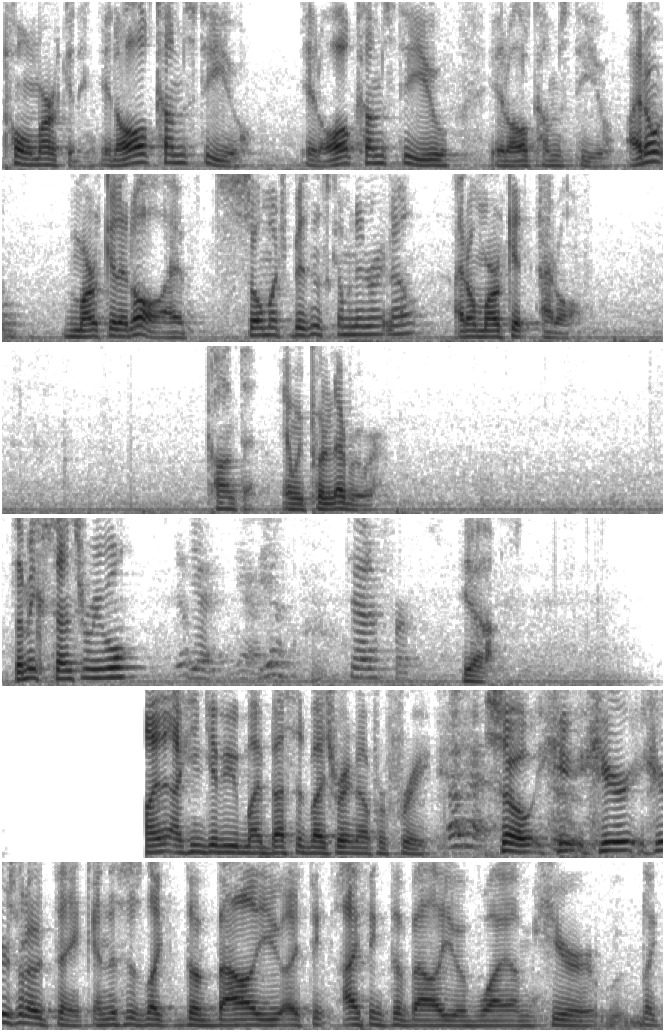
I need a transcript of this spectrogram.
Pull marketing. It all comes to you. It all comes to you. It all comes to you. I don't market at all. I have so much business coming in right now. I don't market at all. Content. And we put it everywhere. Does that make sense for people? Yes. Yeah. Jennifer. Yeah. I I can give you my best advice right now for free. Okay. So here, here, here's what I would think, and this is like the value. I think, I think the value of why I'm here, like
